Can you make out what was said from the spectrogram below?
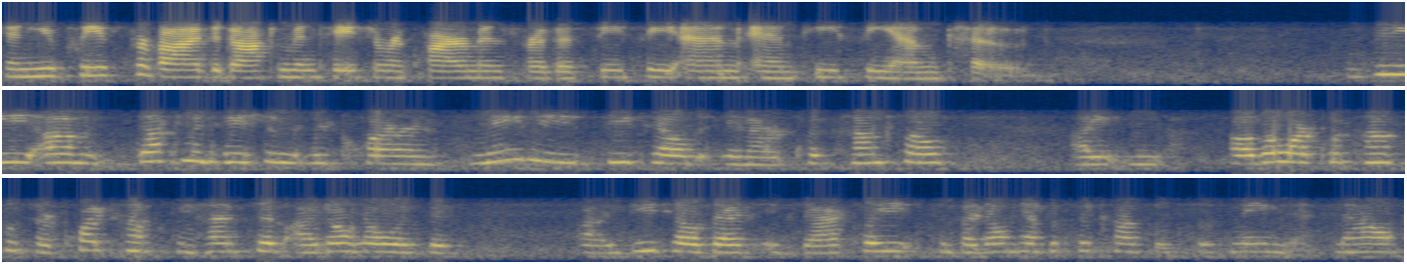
can you please provide the documentation requirements for the CCM and PCM codes? The um, documentation requirements may be detailed in our quick consults. I, although our quick consults are quite comprehensive, I don't know if it uh, details that exactly, since I don't have the quick consults with me now,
